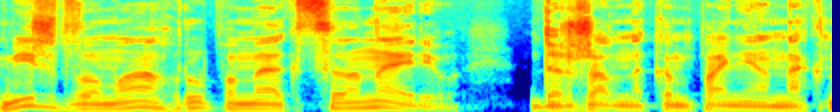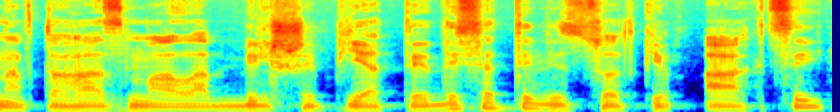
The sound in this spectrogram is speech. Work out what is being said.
між двома групами акціонерів. Державна компанія НАК «Нафтогаз» мала більше 50% акцій,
